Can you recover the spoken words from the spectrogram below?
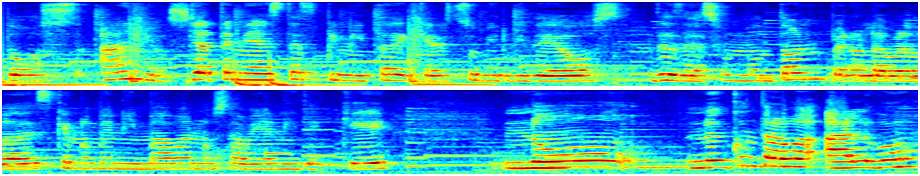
dos años. Ya tenía esta espinita de querer subir videos desde hace un montón, pero la verdad es que no me animaba, no sabía ni de qué. No, no encontraba algo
